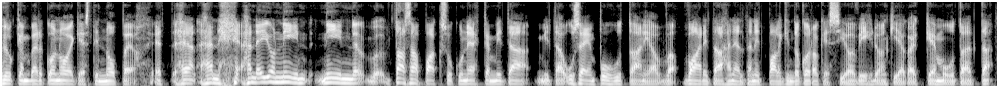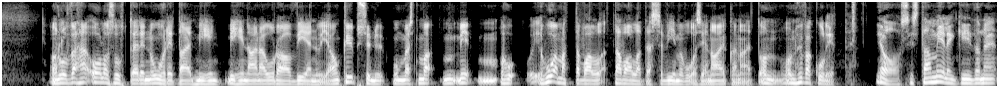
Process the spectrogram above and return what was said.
Hülkenberg on oikeasti nopea. Että hän, hän, hän ei ole niin, niin tasapaksu kuin ehkä mitä, mitä usein puhutaan ja vaaditaan häneltä niitä palkintokorokessioja vihdoinkin ja kaikkea muuta. Että on ollut vähän olosuhteiden uhri tai että mihin, mihin aina ura on vienyt ja on kypsynyt mun mielestä mi, huomattavalla tavalla tässä viime vuosien aikana, että on, on hyvä kuljettaja. Joo, siis tämä on mielenkiintoinen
